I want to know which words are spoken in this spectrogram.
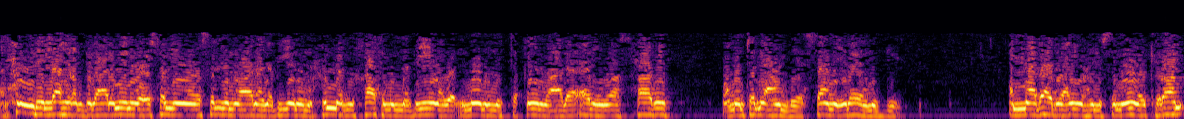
الحمد لله رب العالمين وأصلي وسلم على نبينا محمد خاتم النبيين وإمام المتقين وعلى آله وأصحابه ومن تبعهم بإحسان إلى يوم الدين. أما بعد أيها المسلمون الكرام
